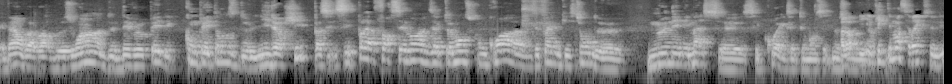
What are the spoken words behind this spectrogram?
eh ben on va avoir besoin de développer des compétences de leadership parce que c'est pas forcément exactement ce qu'on croit. C'est pas une question de mener les masses. C'est quoi exactement cette notion Alors, effectivement, c'est vrai que le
